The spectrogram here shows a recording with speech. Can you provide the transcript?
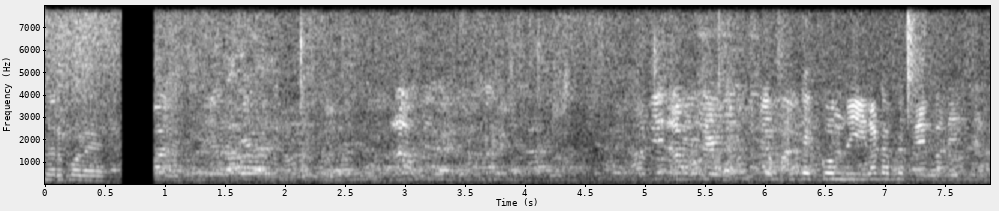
సరిపోలే మంట ఎక్కువ ఉంది ఇలాంటప్పుడు పేపర్ వేసారు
